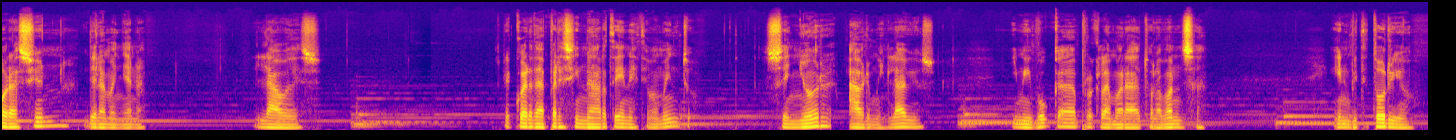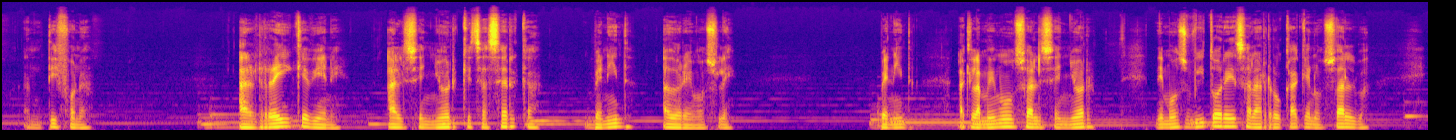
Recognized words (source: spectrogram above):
Oración de la mañana. Laudes. Recuerda persignarte en este momento. Señor, abre mis labios y mi boca proclamará tu alabanza. Invitatorio, antífona. Al Rey que viene, al Señor que se acerca, venid, adorémosle. Venid, aclamemos al Señor, demos vítores a la roca que nos salva,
